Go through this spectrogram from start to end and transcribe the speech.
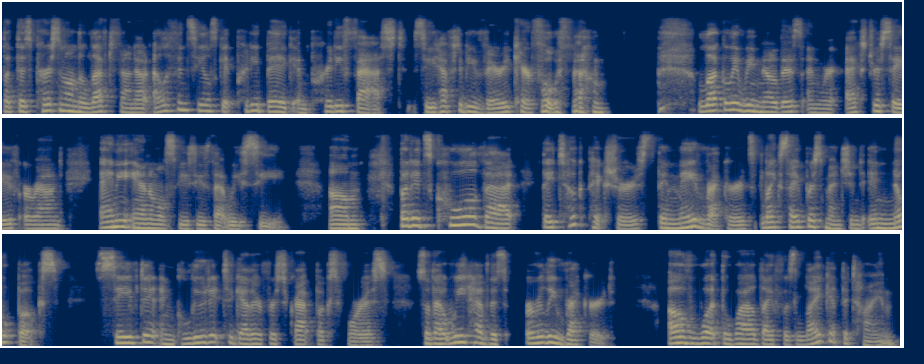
but this person on the left found out elephant seals get pretty big and pretty fast. So you have to be very careful with them. Luckily, we know this and we're extra safe around any animal species that we see. Um, but it's cool that they took pictures, they made records, like Cypress mentioned, in notebooks, saved it and glued it together for scrapbooks for us so that we have this early record of what the wildlife was like at the time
